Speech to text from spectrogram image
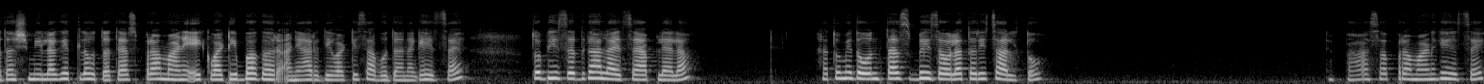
दशमीला घेतलं होतं. त्याचप्रमाणे एक वाटी बगर आणि अर्धी वाटी साबुदाणा घ्यायचा आहे तो भिजत घालायचा आहे आपल्याला. हा तुम्ही दोन तास भिजवला तरी चालतो. पहा असं प्रमाण घ्यायचं आहे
